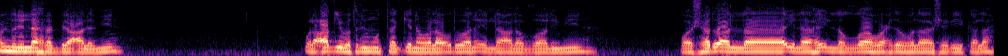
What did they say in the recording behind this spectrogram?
الحمد لله رب العالمين والعاقبة للمتقين ولا عدوان إلا على الظالمين وأشهد أن لا إله إلا الله وحده لا شريك له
